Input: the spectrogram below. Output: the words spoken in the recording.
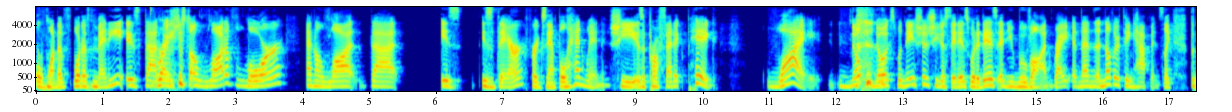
or one of one of many, is that Right. there's just a lot of lore and a lot that is is there. For example, Hen Wen, she is a prophetic pig. Why? Nope, no explanation. She just it is what it is, and you move on, right? And then another thing happens, like the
